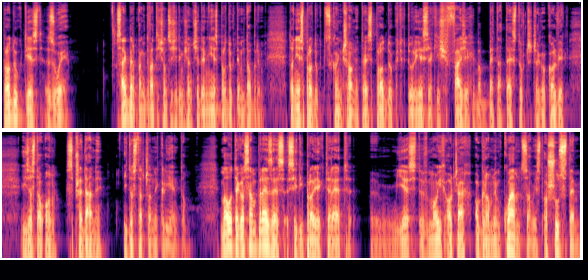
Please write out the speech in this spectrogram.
produkt jest zły. Cyberpunk 2077 nie jest produktem dobrym. To nie jest produkt skończony. To jest produkt, który jest w jakiejś fazie chyba beta testów czy czegokolwiek i został on sprzedany i dostarczony klientom. Mało tego, sam prezes CD Projekt Red jest w moich oczach ogromnym kłamcą, jest oszustem,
